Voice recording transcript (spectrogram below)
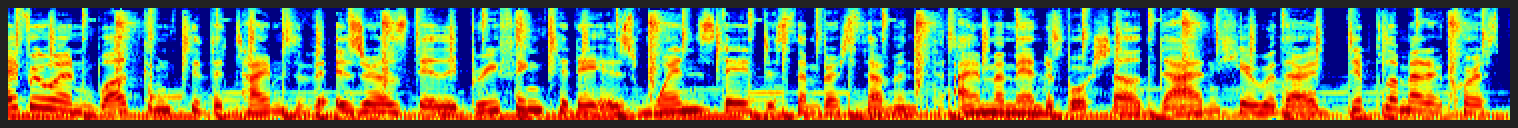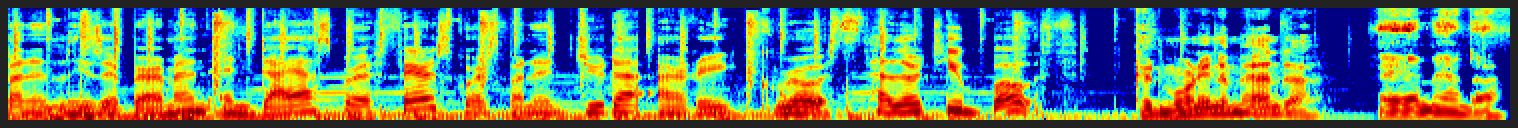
Hi, everyone. Welcome to the Times of Israel's daily briefing. Today is Wednesday, December 7th. I'm Amanda Borschel Dan here with our diplomatic correspondent, Lazar Berman, and diaspora affairs correspondent, Judah Ari Gross. Hello to you both. Good morning, Amanda. Hey, Amanda.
